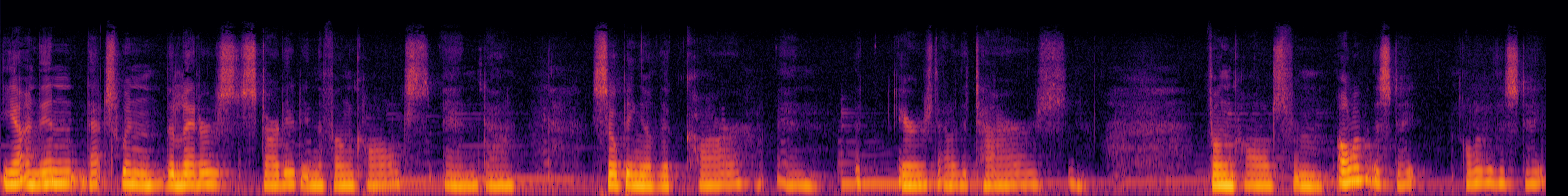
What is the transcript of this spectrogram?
yeah, and then that's when the letters started in the phone calls and uh, soaping of the car and the airs out of the tires. And phone calls from all over the state, all over the state.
